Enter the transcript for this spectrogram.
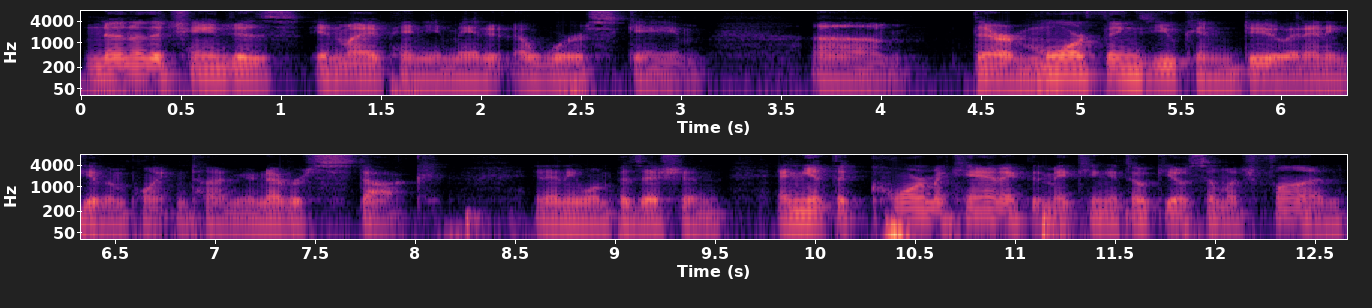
none of the changes, in my opinion, made it a worse game. Um, there are more things you can do at any given point in time. You're never stuck in any one position. And yet, the core mechanic that made King of Tokyo so much fun,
